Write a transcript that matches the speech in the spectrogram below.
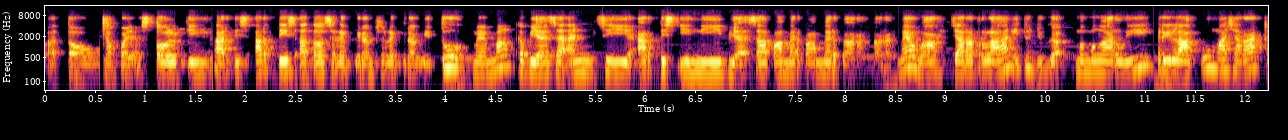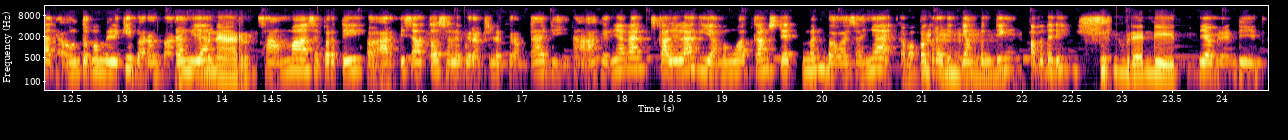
atau apa ya, stalking artis-artis atau selebgram-selebgram itu memang kebiasaan si artis ini biasa pamer-pamer barang-barang mewah, cara perlahan itu juga memengaruhi perilaku masyarakat ya untuk memiliki barang-barang ya, yang benar. sama seperti uh, artis atau selebgram-selebgram tadi. Nah, akhirnya kan sekali lagi ya menguatkan statement bahwasanya gak apa-apa kredit yang penting apa tadi? Branded. Ya branded.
